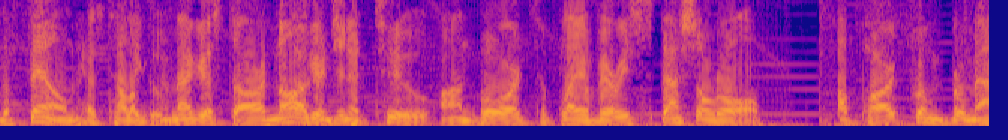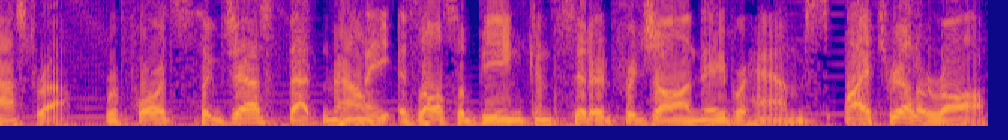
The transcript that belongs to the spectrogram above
The film has Telugu megastar Nagarjuna too on board to play a very special role. Apart from Brahmastra, reports suggest that Mouni is also being considered for John Abraham's spy thriller Raw,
